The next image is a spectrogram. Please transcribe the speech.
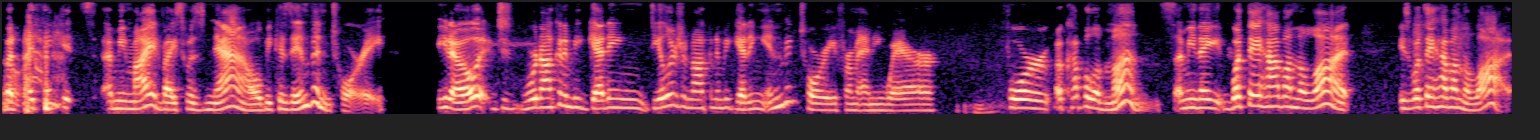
But I think it's. I mean, my advice was now because inventory you know just we're not going to be getting dealers are not going to be getting inventory from anywhere for a couple of months i mean they what they have on the lot is what they have on the lot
